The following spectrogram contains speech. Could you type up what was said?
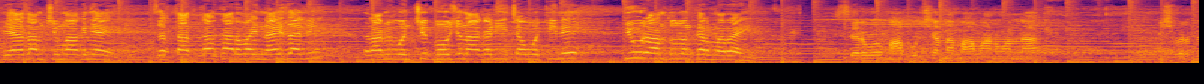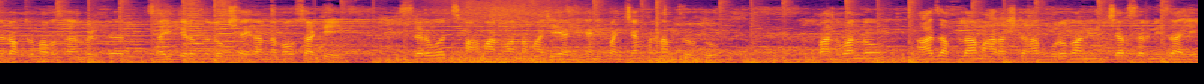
ही आज आमची मागणी आहे. जर तात्काळ कारवाई नाही झाली तर आम्ही वंचित बहुजन आघाडीच्या वतीने तीव्र आंदोलन करणार आहे. सर्व महापुरुषांना महामानवांना विश्वरत्न डॉक्टर बाबासाहेब आंबेडकर साहित्यरत्न लोकशाहीर अण्णाभाऊ साठे सर्वच महामानवांना माझ्या या ठिकाणी पंचांग प्रणाम करतो. बांधवांनो आज आपला महाराष्ट्र हा पुरोगामी विचारसरणीचा आहे.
